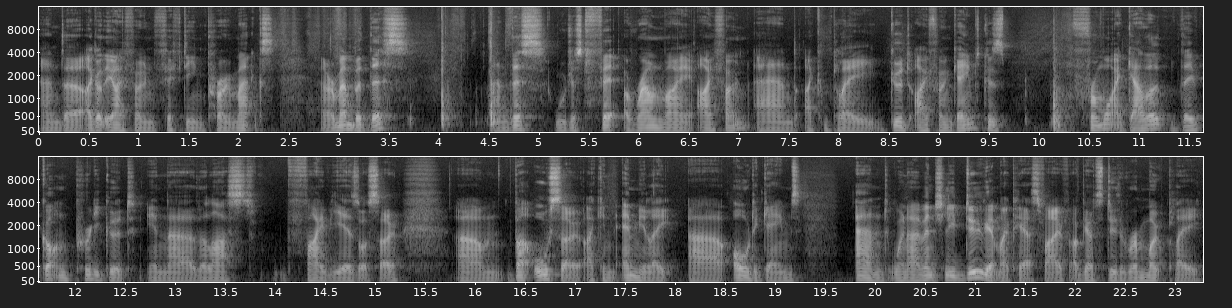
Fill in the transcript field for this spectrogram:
and uh, I got the iPhone 15 Pro Max I remembered this, and this will just fit around my iPhone, and I can play good iPhone games because, from what I gathered, they've gotten pretty good in uh, the last five years or so. Um, but also, I can emulate uh, older games And when I eventually do get my PS5, I'll be able to do the remote play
